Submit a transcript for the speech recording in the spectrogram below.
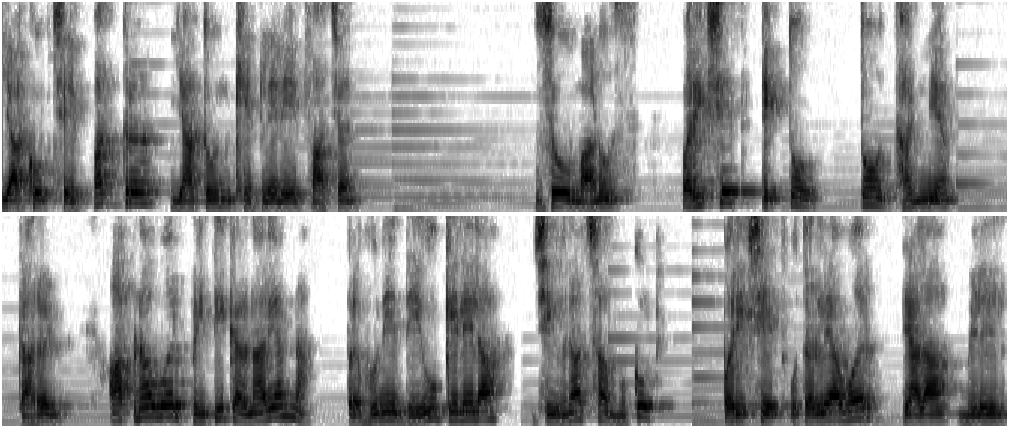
याकूबचे पत्र यातून घेतलेले वाचन. जो माणूस परीक्षेत टिकतो तो धन्य कारण आपणावर प्रीती करणाऱ्यांना प्रभूने देऊ केलेला जीवनाचा मुकुट परीक्षेत उतरल्यावर त्याला मिळेल.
